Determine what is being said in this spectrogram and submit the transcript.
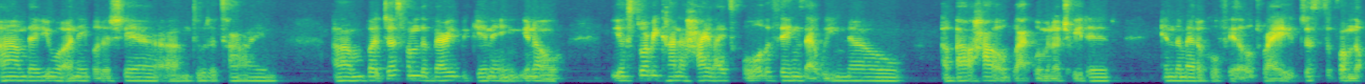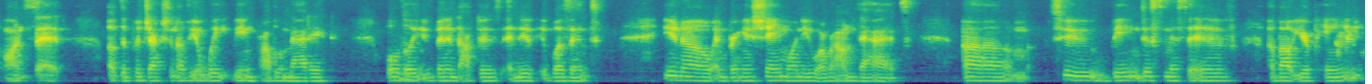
um, that you were unable to share um, due to time. Um, but just from the very beginning, you know, your story kind of highlights all the things that we know about how Black women are treated in the medical field, right? Just from the onset of the projection of your weight being problematic, although mm-hmm. you've been in doctors and it, it, wasn't, you know, and bringing shame on you around that, um, to being dismissive about your pain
